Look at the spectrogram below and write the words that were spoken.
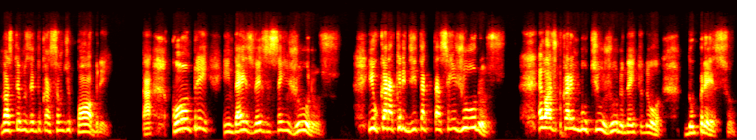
Nós temos educação de pobre. Tá? Compre em 10 vezes sem juros. E o cara acredita que está sem juros. É lógico que o cara embutiu o juro dentro do, do preço,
